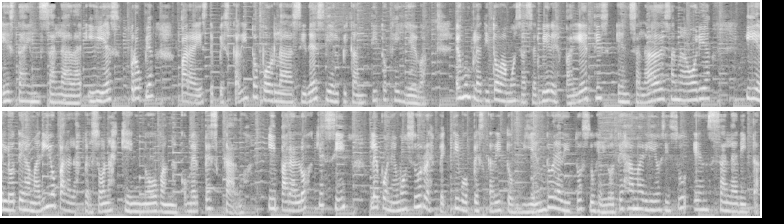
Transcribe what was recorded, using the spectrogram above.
esta ensalada y es propia para este pescadito por la acidez y el picantito que lleva. En un platito vamos a servir espaguetis, ensalada de zanahoria y elote amarillo para las personas que no van a comer pescado. Y para los que sí, le ponemos su respectivo pescadito bien doradito, sus elotes amarillos y su ensaladita.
